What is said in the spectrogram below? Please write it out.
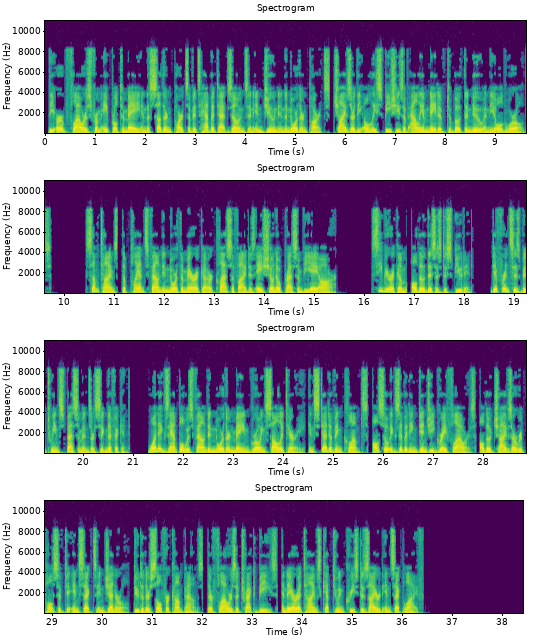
The herb flowers from April to May in the southern parts of its habitat zones and in June in the northern parts. Chives are the only species of allium native to both the New and the Old Worlds. Sometimes, the plants found in North America are classified as A. schoenoprasum var. Sibiricum, although this is disputed. Differences between specimens are significant. One example was found in northern Maine growing solitary, instead of in clumps, also exhibiting dingy gray flowers. Although chives are repulsive to insects in general, due to their sulfur compounds, their flowers attract bees, and they are at times kept to increase desired insect life.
